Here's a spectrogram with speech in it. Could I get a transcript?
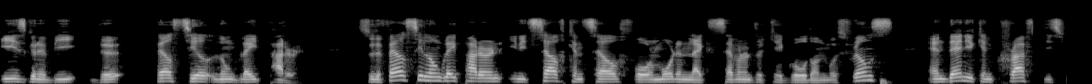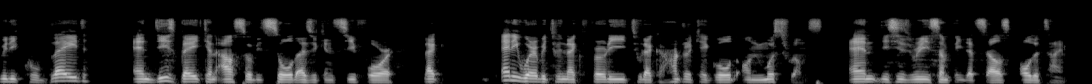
is going to be the Felsteel Longblade pattern. So the Felsteel Longblade pattern in itself can sell for more than like 700k gold on most realms. And then you can craft this really cool blade and this blade can also be sold, as you can see, for like anywhere between like 30 to like 100k gold on most realms. And this is really something that sells all the time.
